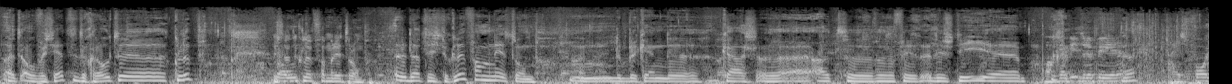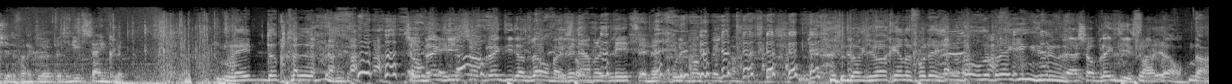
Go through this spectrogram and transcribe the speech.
het overzet, de grote club. Is dat de club van meneer Tromp? Uh, dat is de club van meneer Tromp. De bekende kaas uh, uit... Dus die... Mag ik even interrumperen? Hij is voorzitter van de club, het is niet zijn club. Nee, dat... zo, brengt hij, zo brengt hij dat wel mee. Ik ben namelijk lid en dat voel ik ook een beetje Dankjewel Gilles voor deze onderbreking. Ja, zo brengt hij het vaak wel. Nou,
